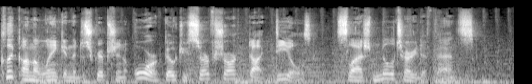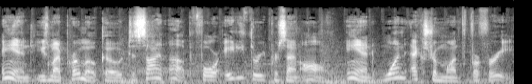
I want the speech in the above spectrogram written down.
Click on the link in the description or go to surfshark.deals slash military defense and use my promo code to sign up for 83% off and one extra month for free.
